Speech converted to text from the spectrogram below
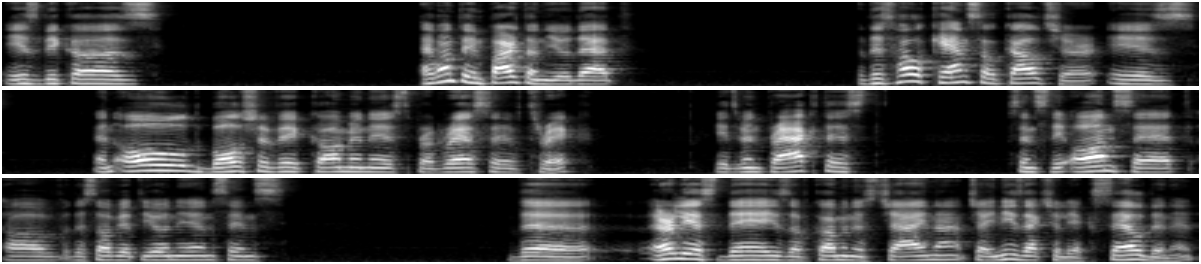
is because I want to impart on you that this whole cancel culture is an old Bolshevik, communist, progressive trick. It's been practiced since the onset of the Soviet Union, since the earliest days of communist China, Chinese actually excelled in it,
